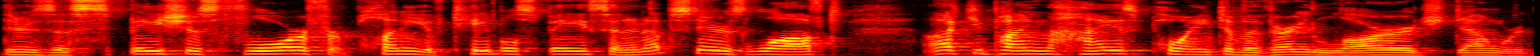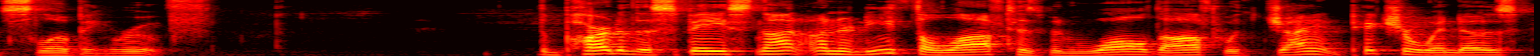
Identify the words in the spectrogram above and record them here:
There's a spacious floor for plenty of table space and an upstairs loft occupying the highest point of a very large downward sloping roof. The part of the space not underneath the loft has been walled off with giant picture windows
